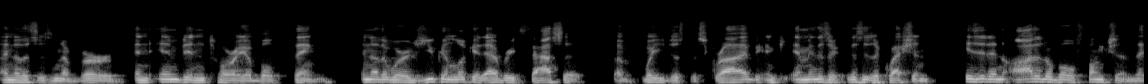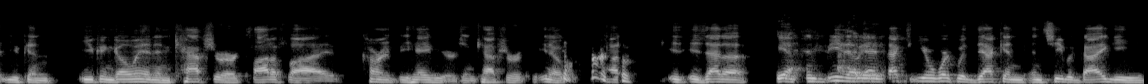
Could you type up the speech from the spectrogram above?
I know this isn't a verb, an inventoriable thing. In other words, you can look at every facet of what you just described. And I mean, this is a, this is a question: Is it an auditable function that you can you can go in and capture or codify current behaviors and capture? You know, uh, is, is, that a yeah? And you know, in fact, your work with DEC and and Ciba-Geigy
